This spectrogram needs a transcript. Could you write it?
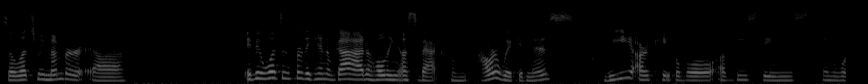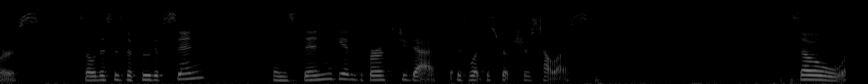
So let's remember uh, if it wasn't for the hand of God holding us back from our wickedness, we are capable of these things and worse. So this is the fruit of sin, and sin gives birth to death, is what the scriptures tell us. So,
